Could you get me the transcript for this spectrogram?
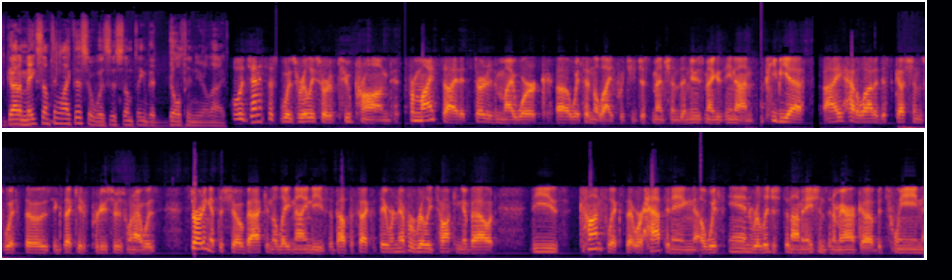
you've got to make something like this, or was this something that built in your life? Well, the genesis was really sort of two pronged. From my side, it started in my work uh, within the Life, which you just mentioned, the news magazine on PBS. I had a lot of discussions with those executive producers when I was starting at the show back in the late 90s about the fact that they were never really talking about these conflicts that were happening uh, within religious denominations in America between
